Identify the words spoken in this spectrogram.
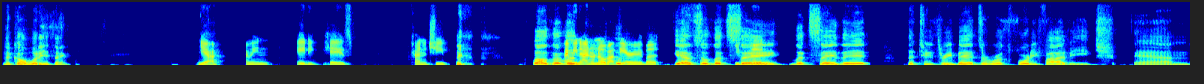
nicole what do you think Yeah. I mean, 80K is kind of cheap. well the- I mean, I don't know about the area, but Yeah, so let's You say, let's say that the two, three beds are worth forty-five each. And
